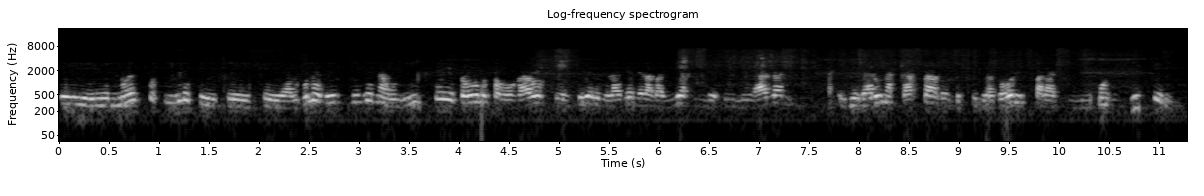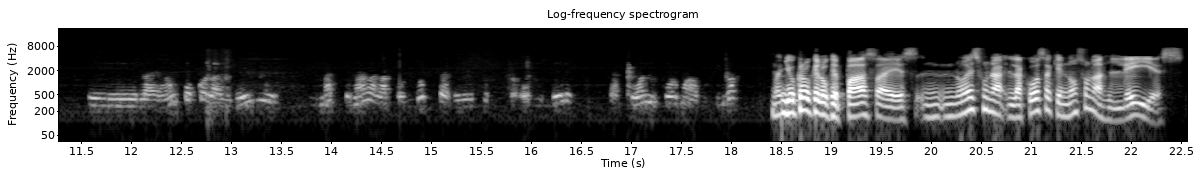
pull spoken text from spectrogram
eh, no es posible que, que, que alguna vez lleguen a unirse todos los abogados que estén en el área de la bahía y le, hagan llegar una carta a los legisladores para que modifiquen eh, un poco las leyes y más que nada la conducta de estos oficiales que actúan de forma abusiva. Yo creo que lo que pasa es, no es una, la cosa que no son las leyes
